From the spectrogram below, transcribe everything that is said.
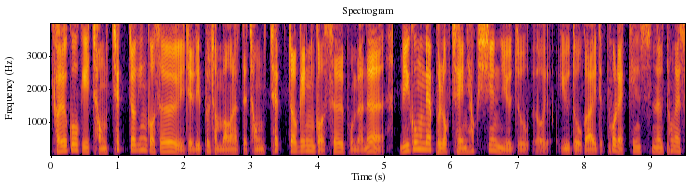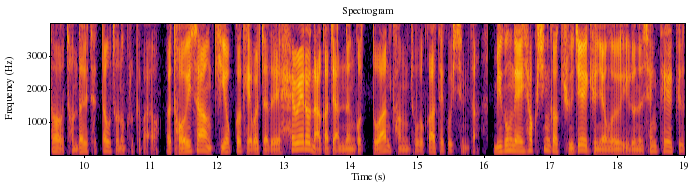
결국 이 정책적인 것을 이제 리플 전망을 할 때 정책적인 것을 보면은 미국 내 블록체인 혁신 유도 어, 유도가 이제 폴 에킨슨을 통해서 전달이 됐다고 저는 그렇게 봐요. 더 이상 기업과 개발자들이 해외로 나가지 않는 것 또한 강조가 되고 있습니다. 미국 내 혁신과 규제의 균형을 이루는 생태계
